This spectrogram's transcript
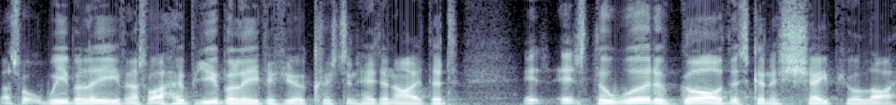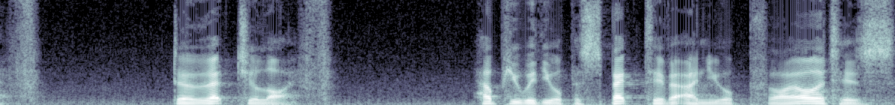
That's what we believe, and that's what I hope you believe if you're a Christian here tonight that it, it's the Word of God that's going to shape your life, direct your life, help you with your perspective and your priorities.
